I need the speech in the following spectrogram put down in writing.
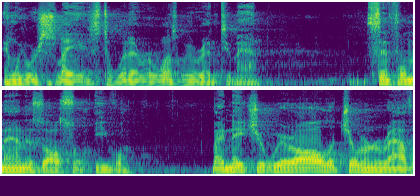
And we were slaves to whatever it was we were into, man. Sinful man is also evil. By nature, we are all the children of wrath,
